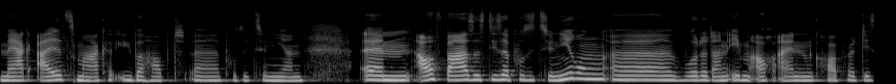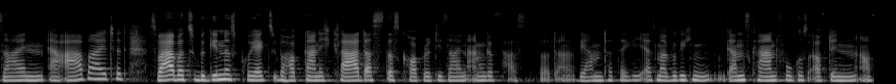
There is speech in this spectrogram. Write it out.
Merck als Marke überhaupt äh, positionieren? Ähm, auf Basis dieser Positionierung äh, wurde dann eben auch ein Corporate Design erarbeitet. Es war aber zu Beginn des Projekts überhaupt gar nicht klar, dass das Corporate Design angefasst wird. Wir haben tatsächlich erstmal wirklich einen ganz klaren Fokus auf den, auf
